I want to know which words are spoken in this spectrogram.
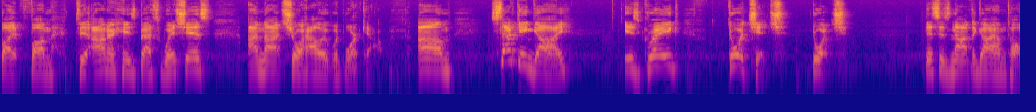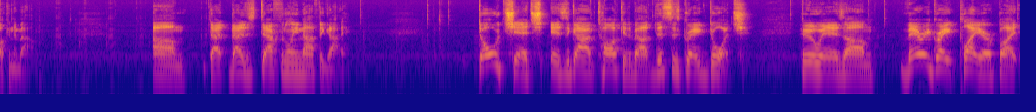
But from to honor his best wishes, I'm not sure how it would work out. Um, second guy is Greg Dortchich. Dortch. This is not the guy I'm talking about. Um, that that is definitely not the guy. Dulcich is the guy I'm talking about. This is Greg Dortch, who is um very great player, but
